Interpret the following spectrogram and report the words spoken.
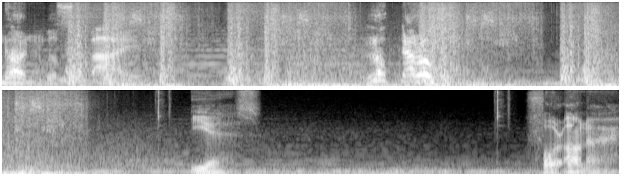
None will survive. Look, Naro! Yes. For honor.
